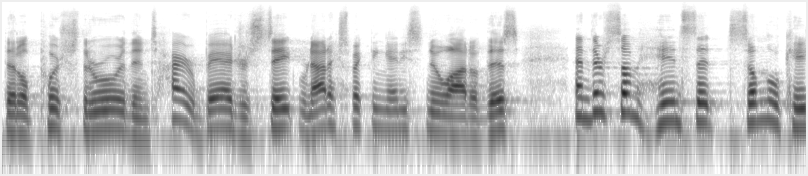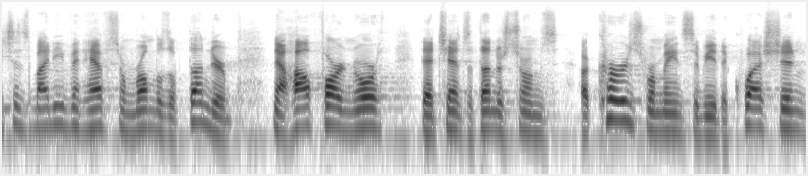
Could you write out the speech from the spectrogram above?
that'll push through the entire Badger State. We're not expecting any snow out of this. And there's some hints that some locations might even have some rumbles of thunder. Now, how far north that chance of thunderstorms occurs remains to be the question.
